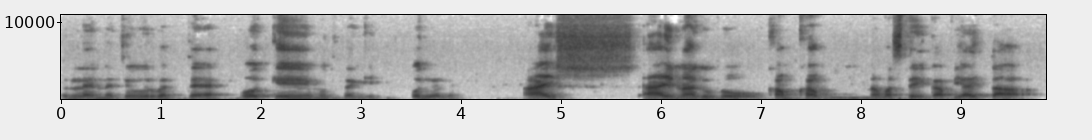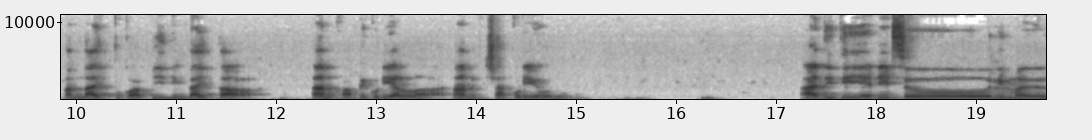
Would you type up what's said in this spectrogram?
ಒಳ್ಳೆ ಚೂರು ಬತ್ತೆ. ಓಕೆ, ಮುದ್ದು ತಂಗಿ, ಓದುವಲ್ಲ. ಆಯ್ಶ್, hi Nagu bro. Come come. ನಮಸ್ತೆ, ಕಾಫಿ ಆಯ್ತಾ? ನಂದಾಯ್ತು ಕಾಫಿ, ನಿಮ್ದಾಯ್ತಾ? ನಾನು ಕಾಫಿ ಕುಡಿಯಲ್ಲ, ನಾನು ಚಹಾ ಕುಡಿಯೋದು. ಅದಿತಿ ಎಡಿಟ್ಸು ನಿಮ್ಮದು.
